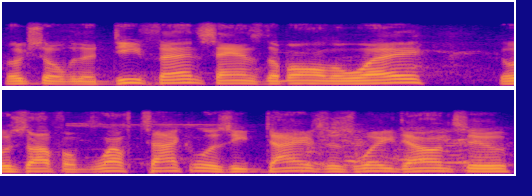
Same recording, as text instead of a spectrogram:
Looks over the defense, hands the ball away. Goes off of left tackle as he dives his way down to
